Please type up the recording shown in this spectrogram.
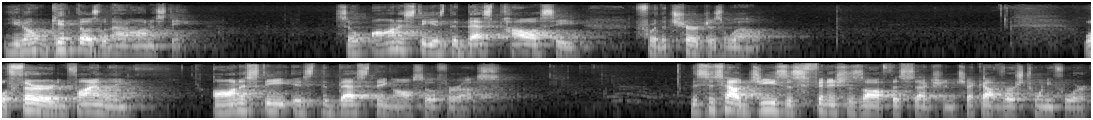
You don't get those without honesty. So, honesty is the best policy for the church as well. Well, third and finally, honesty is the best thing also for us. This is how Jesus finishes off this section. Check out verse 24.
